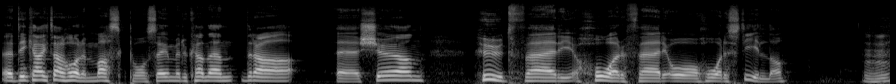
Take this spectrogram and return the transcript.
Eh, din karaktär har en mask på sig men du kan ändra eh, kön, hudfärg, hårfärg och hårstil då. Mm.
